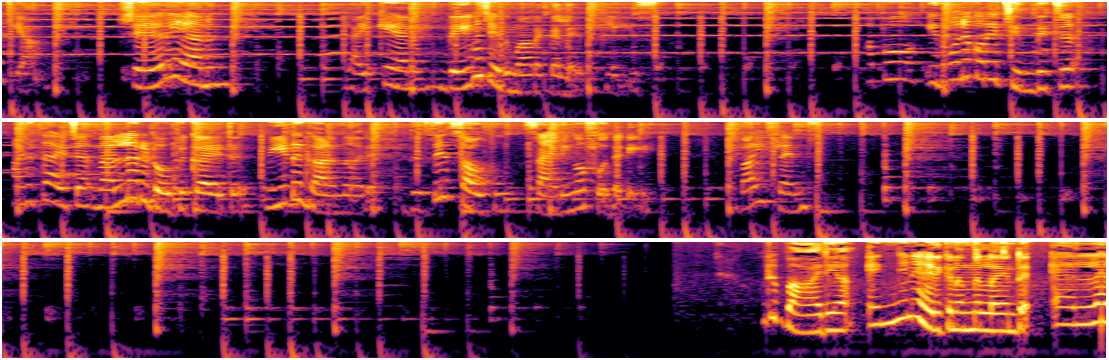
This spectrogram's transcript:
And yeah, share ചെയ്യാനും ലൈക്ക് ചെയ്യാനും ദയവ് ചെയ്ത് മറക്കല്ലേ പ്ലീസ് അപ്പോൾ ഇതുപോലെ കുറേ ചിന്തിച്ച് അടുത്ത ആഴ്ച നല്ലൊരു ടോപ്പിക്കായിട്ട് വീണ്ടും കാണുന്നവരെ this is Saupu signing off for the day bye friends ഭാര്യ എങ്ങനെയായിരിക്കണം എന്നുള്ളതിന്റെ എല്ലാ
